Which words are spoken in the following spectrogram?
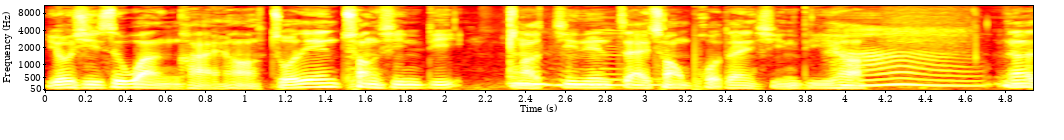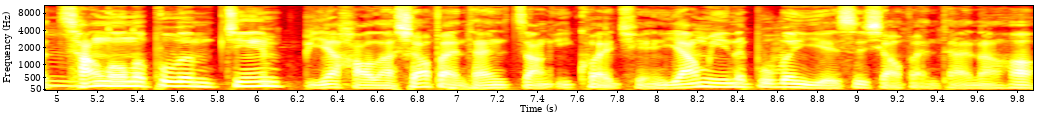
尤其是万海哈，昨天创新低啊，今天再创破断新低哈。那长隆的部分今天比较好了，小反弹涨一块钱。阳明的部分也是小反弹了哈。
